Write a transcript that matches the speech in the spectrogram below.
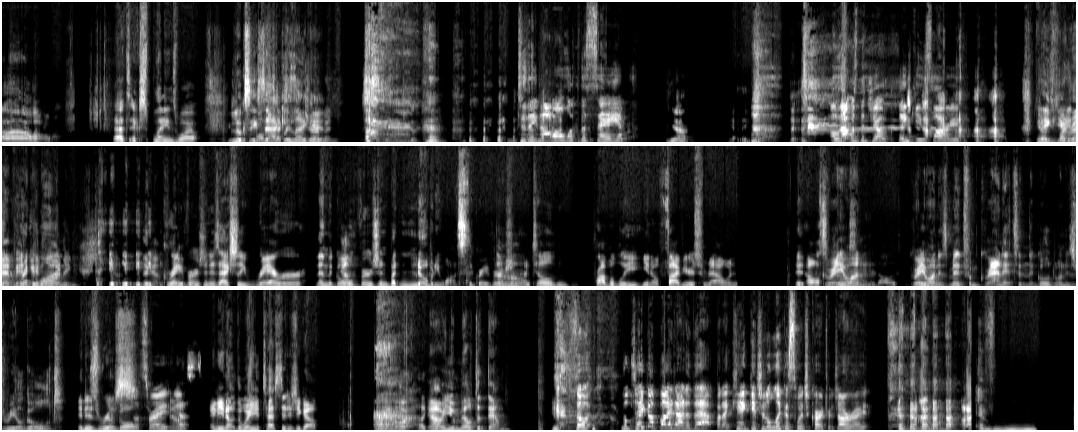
Oh, that explains why It looks exactly text is in like German. it. Do they not all look the same? yeah. Yeah, they do. Oh, that was the joke. Thank you. Sorry. You know, Thank it's you, funny, the gray good one- morning. the Yeah. gray version is actually rarer than the gold version, but nobody wants the gray version No. until probably you know five years from now when it also gray one- $100. Gray one is made from granite, and the gold one is real gold. It is real gold, That's right. Yeah. Yes. and you know the way you test it is you go. Yeah, ah, like yeah, you melt it down. So you'll take a bite out of that, but I can't get you to lick a Switch cartridge. All right. I've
